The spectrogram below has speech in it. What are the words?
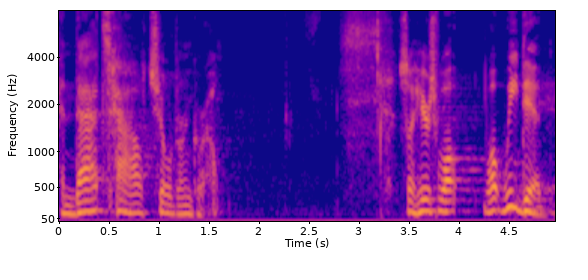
And that's how children grow. So here's what, what we did.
